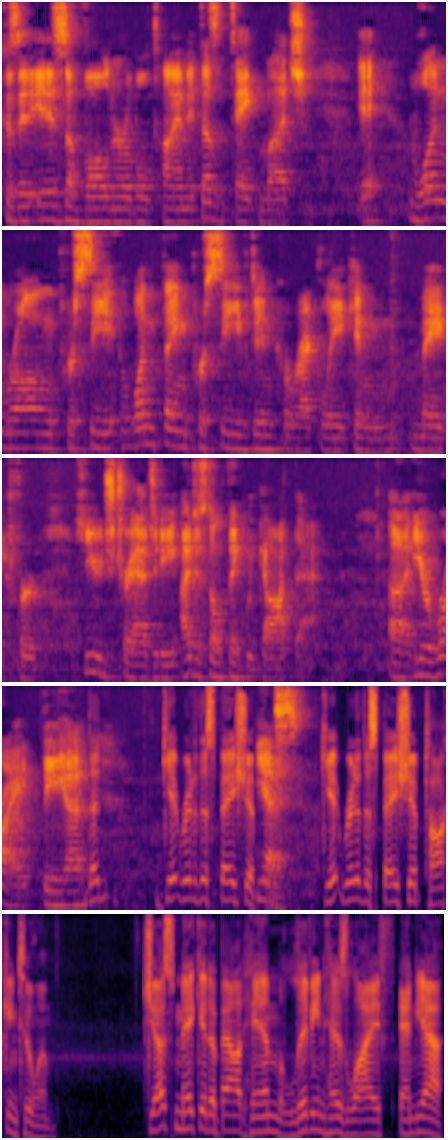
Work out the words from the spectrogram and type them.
because it is a vulnerable time. It doesn't take much. It, one wrong perceive one thing perceived incorrectly can make for huge tragedy. I just don't think we got that. Uh, you're right. The uh, Then get rid of the spaceship. Yes. Get rid of the spaceship talking to him. Just make it about him living his life and yeah,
